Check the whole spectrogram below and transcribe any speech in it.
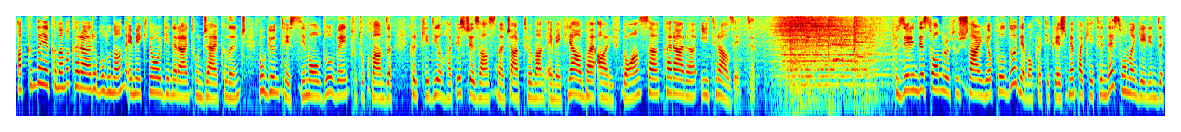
Hakkında yakalama kararı bulunan emekli orgeneral Tuncer Kılınç bugün teslim oldu ve tutuklandı. 47 yıl hapis cezasına çarptırılan emekli albay Arif Doğansa karara itiraz etti. Üzerinde son rötuşlar yapıldı. Demokratikleşme paketinde sona gelindi.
